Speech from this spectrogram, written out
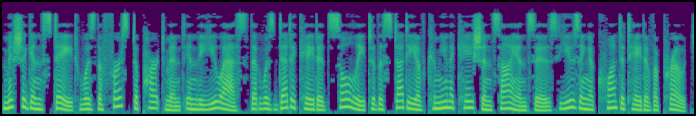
Michigan State was the first department in the U.S. that was dedicated solely to the study of communication sciences using a quantitative approach.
